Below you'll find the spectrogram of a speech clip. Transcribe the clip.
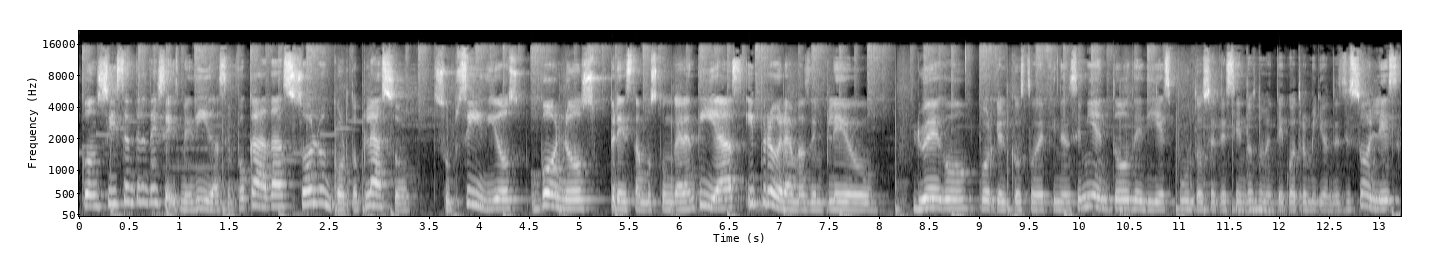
consiste en 36 medidas enfocadas solo en corto plazo, subsidios, bonos, préstamos con garantías y programas de empleo. Luego, porque el costo de financiamiento de 10.794 millones de soles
